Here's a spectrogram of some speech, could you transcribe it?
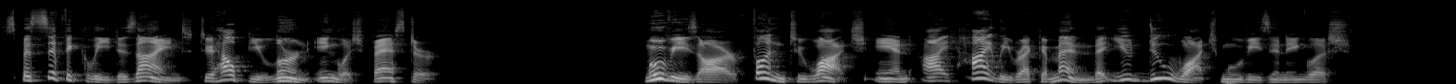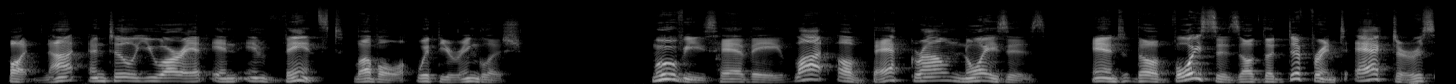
specifically designed to help you learn English faster. Movies are fun to watch, and I highly recommend that you do watch movies in English. But not until you are at an advanced level with your English. Movies have a lot of background noises and the voices of the different actors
